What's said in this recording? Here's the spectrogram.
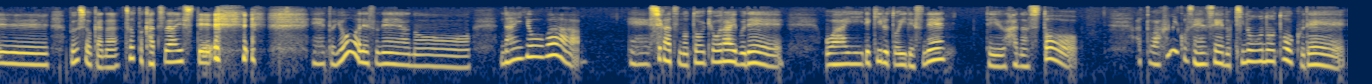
えーどうしようかな。ちょっと割愛して。えっと、要はですね、あのー内容は、えー4月の東京ライブでお会いできるといいですねっていう話と、あとは、ふみこ先生の昨日のトークで、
